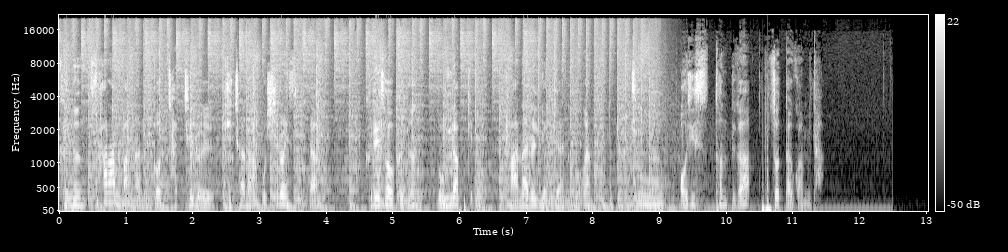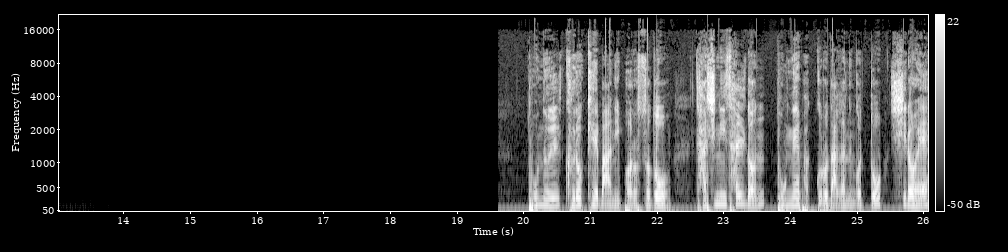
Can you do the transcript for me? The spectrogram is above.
그는 사람 만나는 것 자체를 귀찮아하고 싫어했습니다. 그래서 그는 놀랍게도 만화를 연재하는 동안 쭉 어시스턴트가 없었다고 합니다. 돈을 그렇게 많이 벌었어도 자신이 살던 동네 밖으로 나가는 것도 싫어해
